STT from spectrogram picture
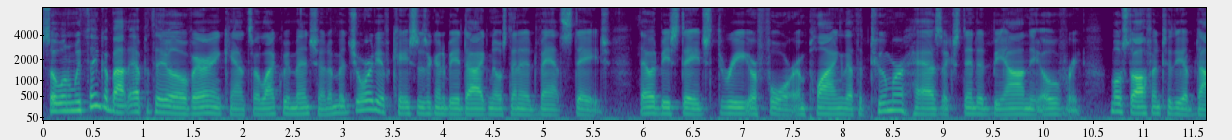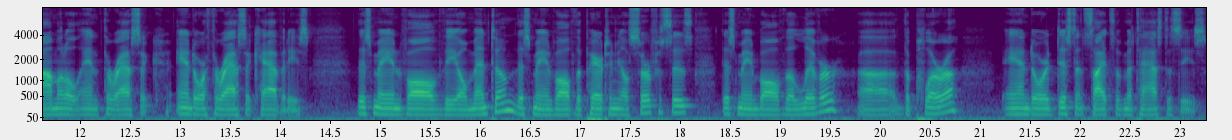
So, when we think about epithelial ovarian cancer, like we mentioned, a majority of cases are going to be diagnosed in an advanced stage. That would be stage three or four, implying that the tumor has extended beyond the ovary, most often to the abdominal and thoracic and or thoracic cavities. This may involve the omentum. This may involve the peritoneal surfaces. This may involve the liver, uh, the pleura, and or distant sites of metastases.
